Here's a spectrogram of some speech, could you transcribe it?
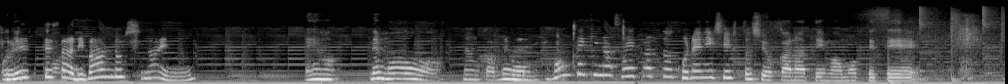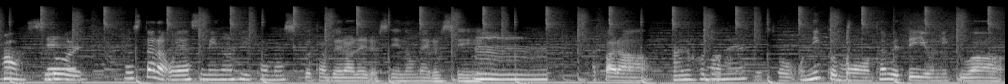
それってさ、リバウンドしないの？えわでもなんかもう基本的な生活をこれにシフトしようかなって今思っててあ、すごい。そしたらお休みの日楽しく食べられるし飲めるし。だから、なるほどね。そうそうお肉も食べていいお肉は、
